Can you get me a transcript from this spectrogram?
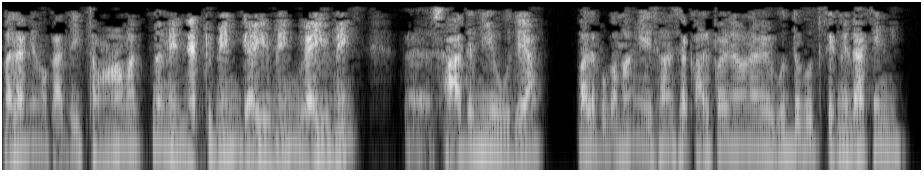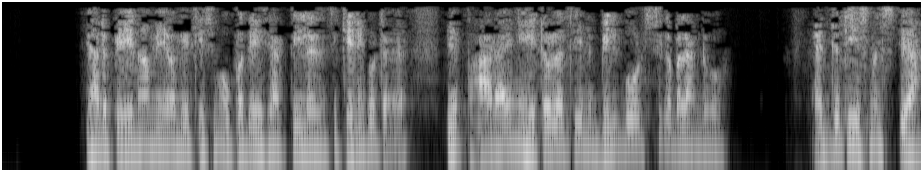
බලන්නේ මොකද්ද? ඊටාත්ම මේ නැටුමින්, ගැයුමින්, වැයුමින් සාධනීය වූ දෙයක් බලපු ගමන් ඒ සංස කල්පනා වෙන බුද්ධ පුත්‍රෙක් නේ දකින්නේ. එයාට පේනවා මේ වගේ කිසිම උපදේශයක් තියලා නැති කෙනෙකුට මේ පාරායිනේ හිටවල තියෙන බිල් බෝඩ්ස් ටික බලන්නකෝ. ඇඩ්වර්ටයිස්මන්ට්ස් තියා.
